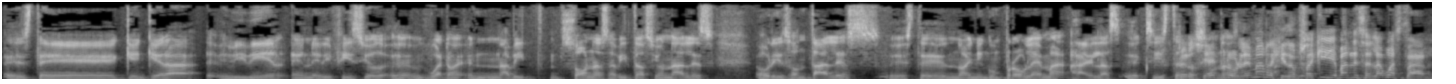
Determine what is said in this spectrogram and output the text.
Este, quien quiera eh, vivir en edificios, eh, bueno, en zonas habitacionales horizontales, este, no hay ningún problema, ahí las existen. Pero si hay problema, regidor, pues hay que llevarles el agua hasta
